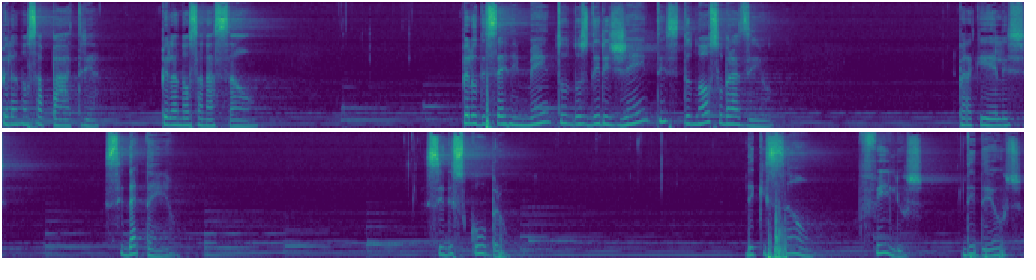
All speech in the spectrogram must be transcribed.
pela nossa pátria, pela nossa nação, pelo discernimento dos dirigentes do nosso Brasil, para que eles se detenham, se descubram de que são filhos de Deus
